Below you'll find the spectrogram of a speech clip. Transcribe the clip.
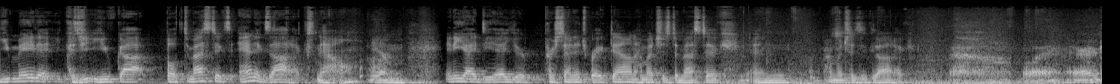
you made it because you, you've got both domestics and exotics now. Um, any idea your percentage breakdown? How much is domestic and how much is exotic? Boy, Eric.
